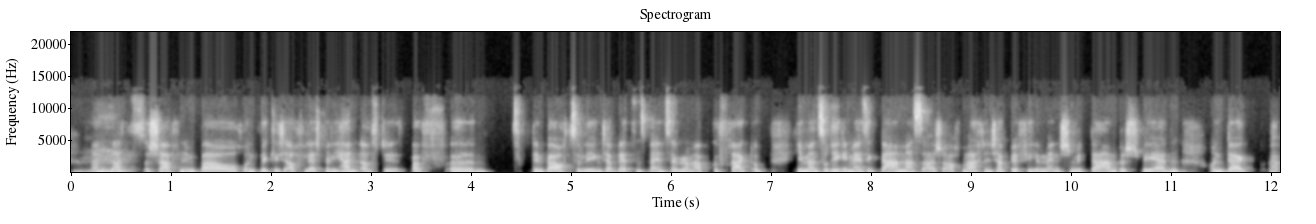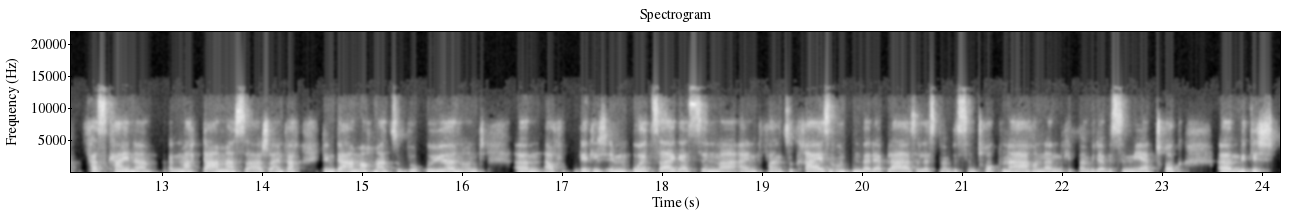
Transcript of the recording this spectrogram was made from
Mhm. Platz zu schaffen im Bauch und wirklich auch vielleicht mal die Hand auf, die, auf äh, den Bauch zu legen. Ich habe letztens bei Instagram abgefragt, ob jemand so regelmäßig Darmmassage auch macht. Und ich habe ja viele Menschen mit Darmbeschwerden und da fast keiner macht Darmmassage. Einfach den Darm auch mal zu berühren und ähm, auch wirklich im Uhrzeigersinn mal anfangen zu kreisen. Unten bei der Blase lässt man ein bisschen Druck nach und dann gibt man wieder ein bisschen mehr Druck. Ähm, wirklich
